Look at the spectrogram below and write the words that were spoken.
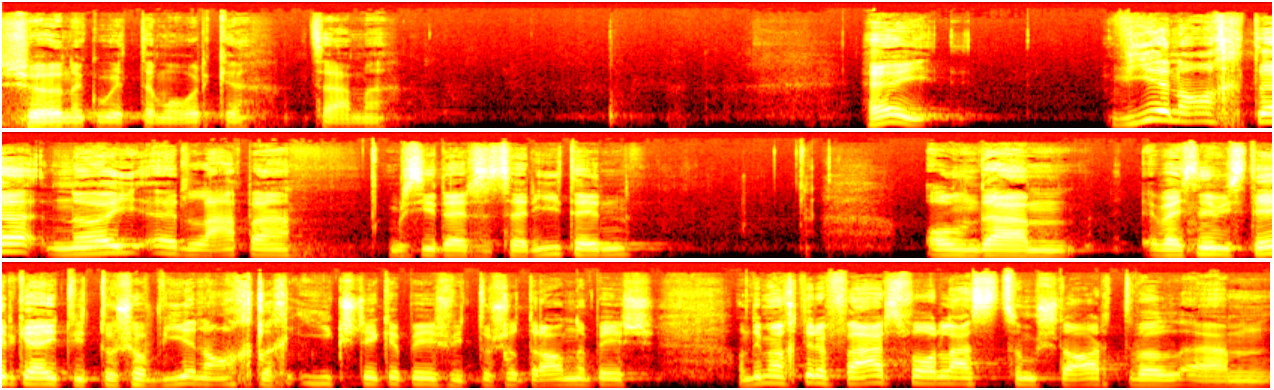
Schönen guten Morgen zusammen. Hey, Weihnachten neu erleben. Wir sind in dieser Serie drin. Und ähm, ich weiß nicht, wie es dir geht, wie du schon weihnachtlich eingestiegen bist, wie du schon dran bist. Und ich möchte dir einen Vers vorlesen zum Start, weil ähm,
